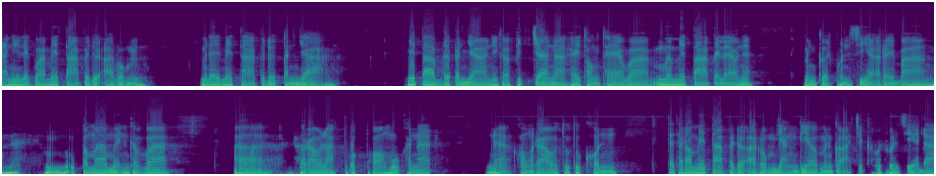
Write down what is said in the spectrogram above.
อันนี้เรียกว่าเมตตาไปโดยอารมณ์ ไม่ได้เมตตาไปโดยปัญญา เมตตาโดยปัญญานี่ก็พิจารณาให้ถ่องแท้ว่าเมื่อเมตตาไปแล้วเนี่ย มันเกิดผลเสียอะไรบ้าง อุปมาเหมือนกับว่าเรารักพวกพ้องหมู่คณะนะของเราทุกๆคน แต่ถ้าเราเมตตาไปโดยอารมณ์อย่างเดียว มันก็อาจจะเกิดผลเสียได้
